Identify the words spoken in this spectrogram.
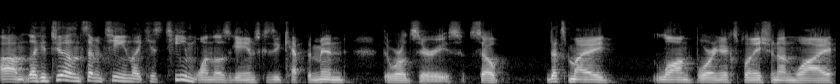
um, like in 2017, like his team won those games because he kept them in the World Series. So that's my long, boring explanation on why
